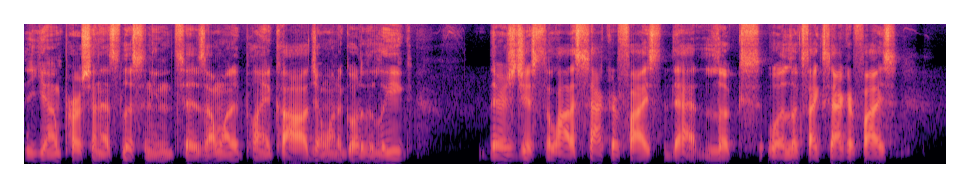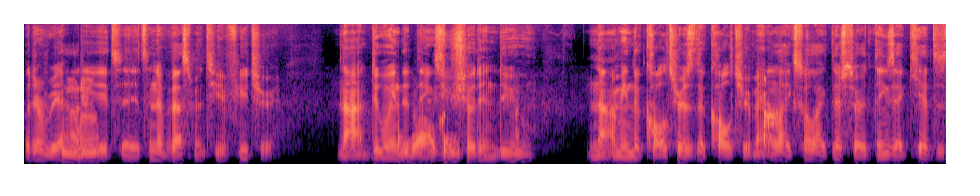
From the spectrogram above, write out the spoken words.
the young person that's listening says, I want to play in college, I want to go to the league. There's just a lot of sacrifice that looks, well, it looks like sacrifice, but in reality, mm-hmm. it's, a, it's an investment to your future. Not doing the exactly. things you shouldn't do. Not, I mean, the culture is the culture, man. Like, so, like, there's certain things that kids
